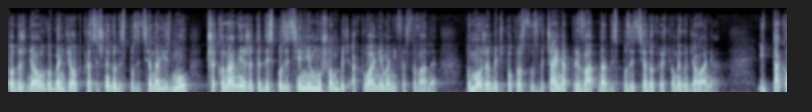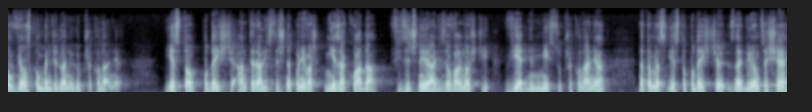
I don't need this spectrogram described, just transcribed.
odróżniało go będzie od klasycznego dyspozycjonalizmu przekonanie, że te dyspozycje nie muszą być aktualnie manifestowane. To może być po prostu zwyczajna, prywatna dyspozycja do określonego działania. I taką wiązką będzie dla niego przekonanie. Jest to podejście antyrealistyczne, ponieważ nie zakłada fizycznej realizowalności w jednym miejscu przekonania, natomiast jest to podejście znajdujące się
